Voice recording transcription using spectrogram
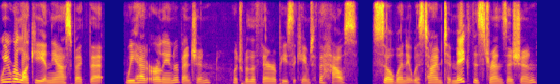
we were lucky in the aspect that we had early intervention, which were the therapies that came to the house. So when it was time to make this transition,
